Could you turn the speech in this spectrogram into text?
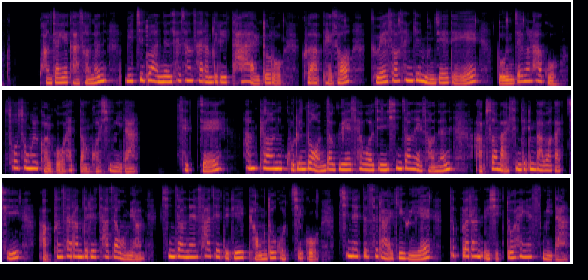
광장에 가서는 믿지도 않는 세상 사람들이 다 알도록 그 앞에서 교회에서 생긴 문제에 대해 논쟁을 하고 소송을 걸고 했던 것입니다. 셋째, 한편 고린도 언덕 위에 세워진 신전에서는 앞서 말씀드린 바와 같이 아픈 사람들이 찾아오면 신전의 사제들이 병도 고치고 신의 뜻을 알기 위해 특별한 의식도 행했습니다.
